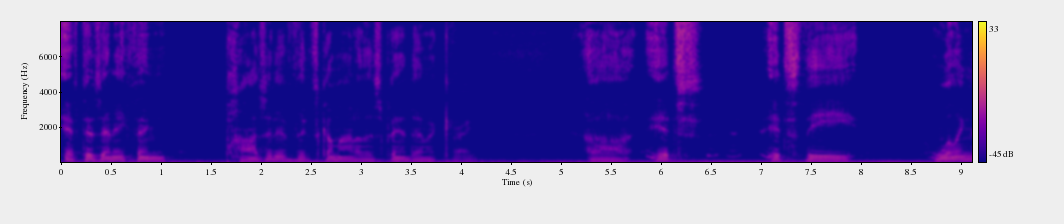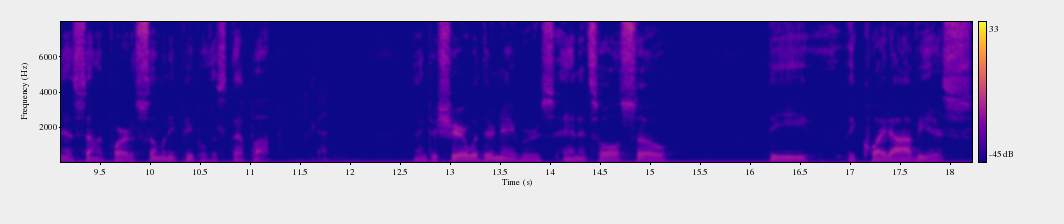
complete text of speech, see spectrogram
if there's anything positive that's come out of this pandemic, Right. uh, it's it's the willingness on the part of so many people to step up Okay. and to share with their neighbors, and it's also the the quite obvious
